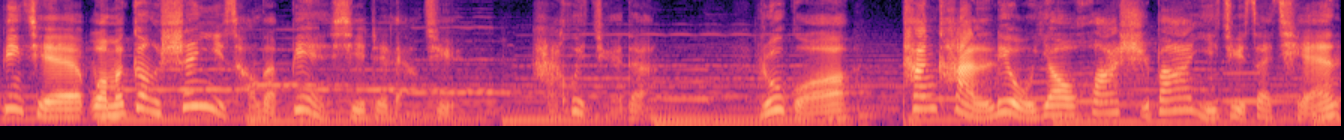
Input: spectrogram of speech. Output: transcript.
并且我们更深一层的辨析这两句，还会觉得，如果贪看六幺花十八一句在前，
